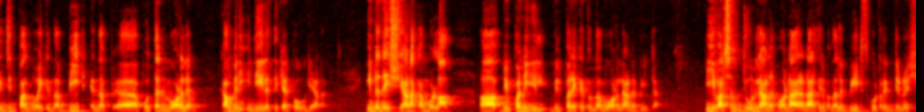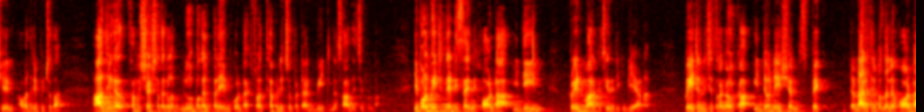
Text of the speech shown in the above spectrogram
എഞ്ചിൻ പങ്കുവയ്ക്കുന്ന ബീറ്റ് എന്ന പുത്തൻ മോഡലും കമ്പനി ഇന്ത്യയിൽ എത്തിക്കാൻ പോവുകയാണ്. ഇന്തോനേഷ്യ അടക്കമുള്ള വിപണിയിൽ വിൽപ്പനയ്ക്കെത്തുന്ന മോഡലാണ് ബീറ്റ. ഈ വർഷം ജൂണിലാണ് ഹോണ്ട രണ്ടായിരത്തി ഇരുപത്തിനാല് ബീറ്റ് സ്കൂട്ടർ ഇന്തോനേഷ്യയിൽ അവതരിപ്പിച്ചത്. ആധുനിക സവിശേഷതകളും രൂപകൽപ്പനയും കൊണ്ട് ശ്രദ്ധ പിടിച്ചുപറ്റാൻ ബീറ്റിന് സാധിച്ചിട്ടുണ്ട്. ഇപ്പോൾ ബീറ്റിന്റെ ഡിസൈൻ ഹോണ്ട ഇന്ത്യയിൽ ട്രേഡ് മാർക്ക് ചെയ്തിരിക്കുകയാണ്. പേറ്റന്റ് ചിത്രങ്ങൾക്ക് ഇന്തോനേഷ്യൻ സ്പെക് രണ്ടായിരത്തി ഇരുപത്തിനാല് ഹോണ്ട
